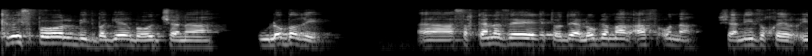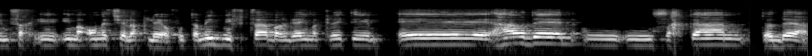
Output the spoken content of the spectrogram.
קריס פול מתבגר בעוד שנה, הוא לא בריא. השחקן הזה, אתה יודע, לא גמר אף עונה. שאני זוכר, עם, שח... עם העומס של הפלייאוף, הוא תמיד נפצע ברגעים הקריטיים. אה, הרדן הוא, הוא שחקן, אתה יודע,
